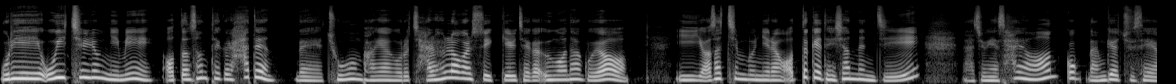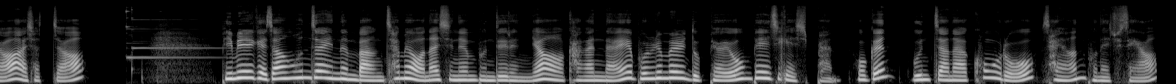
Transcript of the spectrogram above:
우리 5276님이 어떤 선택을 하든, 네, 좋은 방향으로 잘 흘러갈 수 있길 제가 응원하고요. 이 여사친분이랑 어떻게 되셨는지 나중에 사연 꼭 남겨주세요. 아셨죠? 비밀 계정 혼자 있는 방 참여 원하시는 분들은요, 강한나의 볼륨을 높여요 홈페이지 게시판 혹은 문자나 콩으로 사연 보내주세요.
